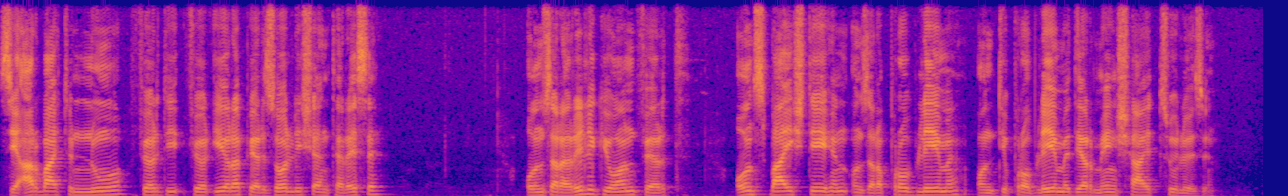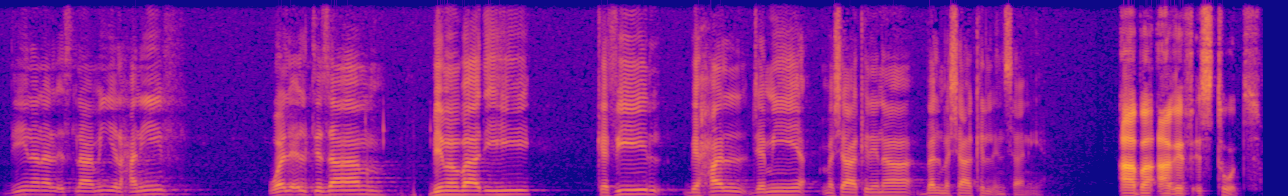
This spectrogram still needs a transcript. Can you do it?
Sie arbeiten nur für, die, für ihre persönliche Interesse. Unsere Religion wird uns beistehen, unsere Probleme und die Probleme der Menschheit zu lösen. والالتزام بمبادئه كفيل بحل جميع مشاكلنا بل مشاكل الإنسانية. Aber Arif ist tot.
